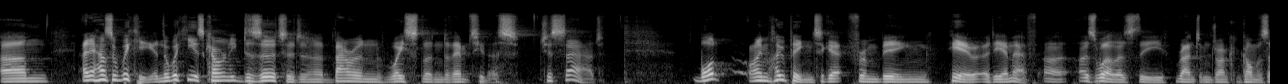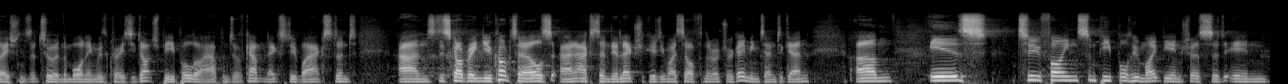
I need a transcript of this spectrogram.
um, and it has a wiki. And the wiki is currently deserted in a barren wasteland of emptiness, which is sad. What I'm hoping to get from being here at EMF, uh, as well as the random drunken conversations at two in the morning with crazy Dutch people who I happen to have camped next to by accident, and discovering new cocktails and accidentally electrocuting myself in the retro gaming tent again, um, is to find some people who might be interested in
